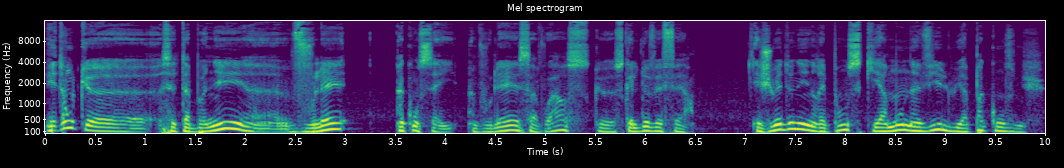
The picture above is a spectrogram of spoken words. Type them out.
Et donc, euh, cet abonné euh, voulait un conseil, voulait savoir ce que ce qu'elle devait faire. Et je lui ai donné une réponse qui, à mon avis, lui a pas convenu,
